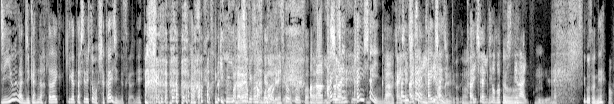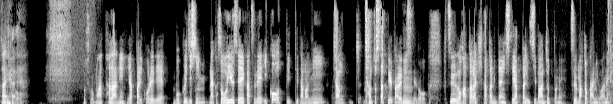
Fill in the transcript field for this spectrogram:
自由な時間の働き方してる人も社会人ですからね。先に言っちゃいますねそうそうそう。まあ会社会社員ね。あ会社員会社員。ってことね。会社に所属してないっていうね。そういうことねはいはい。そうそう。まあ、ただね、やっぱりこれで、僕自身、なんかそういう生活で行こうって言ってたのに、ちゃん、ちゃんとしたって言うとあれですけど、普通の働き方みたいにして、やっぱり一番ちょっとね、妻とかにはね、ちょ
